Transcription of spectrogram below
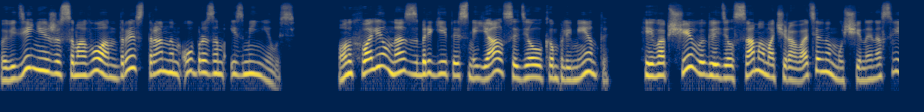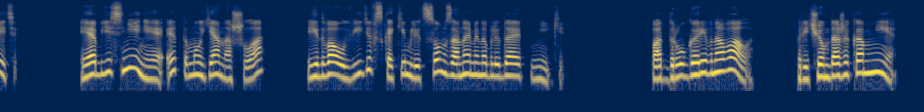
Поведение же самого Андре странным образом изменилось. Он хвалил нас с Бригитой, смеялся, делал комплименты и вообще выглядел самым очаровательным мужчиной на свете. И объяснение этому я нашла, едва увидев, с каким лицом за нами наблюдает Ники. Подруга ревновала причем даже ко мне,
